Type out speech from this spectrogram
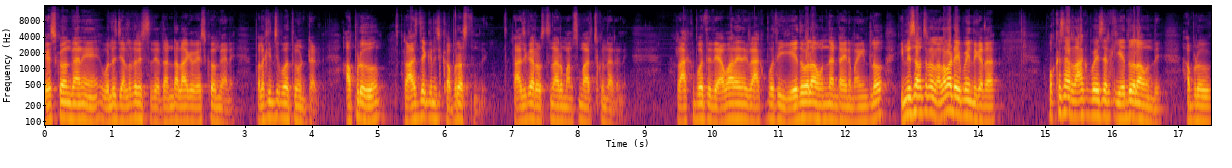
వేసుకోగానే ఒళ్ళు జలధరిస్తుంది దండ అలాగే వేసుకోగానే పులకించిపోతూ ఉంటాడు. అప్పుడు రాజు దగ్గర నుంచి కబురు వస్తుంది. రాజుగారు వస్తున్నారు మనసు మార్చుకున్నారని. రాకపోతే దేవాలయానికి రాకపోతే ఏదోలా ఉందంట ఆయన మైండ్లో ఇన్ని సంవత్సరాలు అలవాటు అయిపోయింది కదా. ఒక్కసారి రాకపోయేసరికి ఏదోలా ఉంది. అప్పుడు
